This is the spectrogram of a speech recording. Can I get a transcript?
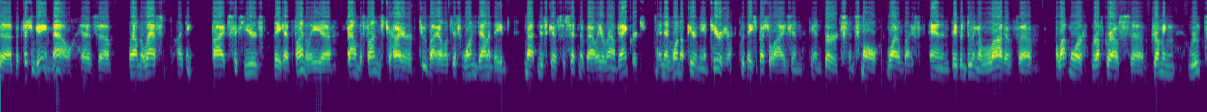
uh, but Fish and Game now has uh, well in the last I think five six years they have finally uh, found the funds to hire two biologists, one down in the Matanuska Susitna Valley around Anchorage, and then one up here in the interior. They specialize in in birds and small wildlife, and they've been doing a lot of uh, a lot more rough grouse uh, drumming routes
